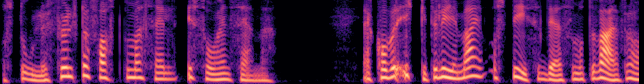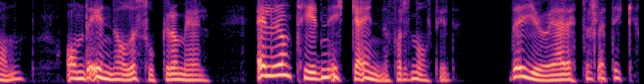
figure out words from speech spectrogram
og stoler fullt og fast på meg selv i så henseende. Jeg kommer ikke til å gi meg og spise det som måtte være fra hånden, om det inneholder sukker og mel, eller om tiden ikke er inne for et måltid. Det gjør jeg rett og slett ikke.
